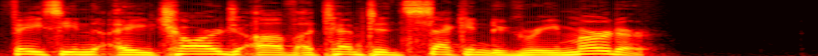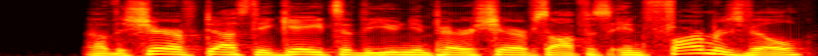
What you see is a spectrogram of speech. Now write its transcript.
facing a charge of attempted second degree murder. Now, the Sheriff Dusty Gates of the Union Parish Sheriff's Office in Farmersville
